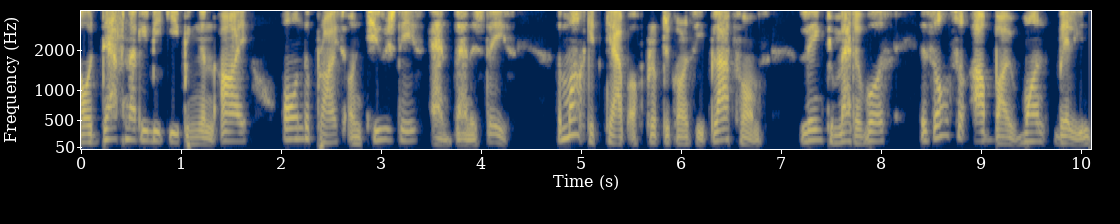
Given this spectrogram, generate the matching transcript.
I would definitely be keeping an eye on the price on Tuesdays and Wednesdays. The market cap of cryptocurrency platforms linked to Metaverse is also up by $1 billion.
